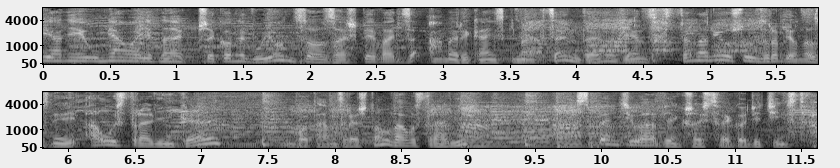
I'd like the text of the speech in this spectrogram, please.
Olivia nie umiała jednak przekonywująco zaśpiewać z amerykańskim akcentem, więc w scenariuszu zrobiono z niej Australijkę, bo tam zresztą w Australii spędziła większość swego dzieciństwa.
